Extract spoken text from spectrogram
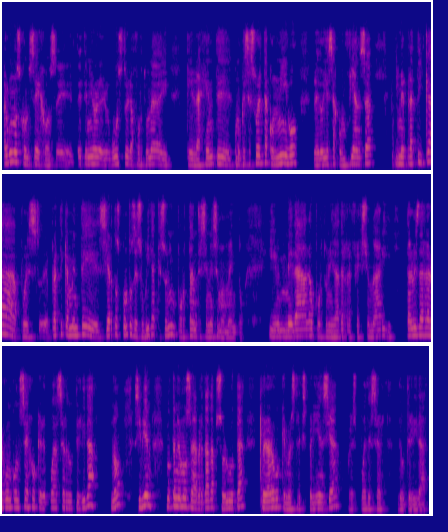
algunos consejos. Eh, he tenido el gusto y la fortuna de que la gente como que se suelta conmigo, le doy esa confianza y me platica pues eh, prácticamente ciertos puntos de su vida que son importantes en ese momento y me da la oportunidad de reflexionar y tal vez darle algún consejo que le pueda ser de utilidad. ¿no? Si bien no tenemos la verdad absoluta, pero algo que nuestra experiencia pues, puede ser de utilidad.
